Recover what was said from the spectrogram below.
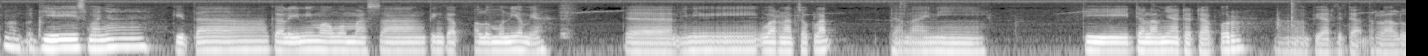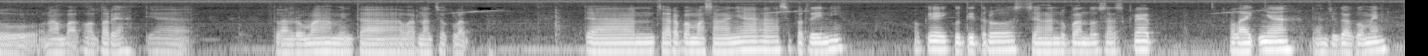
Selamat pagi semuanya. Kita kali ini mau memasang tingkap aluminium ya. Dan ini warna coklat karena ini di dalamnya ada dapur nah, biar tidak terlalu nampak kotor ya. Dia tuan rumah minta warna coklat. Dan cara pemasangannya seperti ini. Oke, ikuti terus. Jangan lupa untuk subscribe, like-nya dan juga komen.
